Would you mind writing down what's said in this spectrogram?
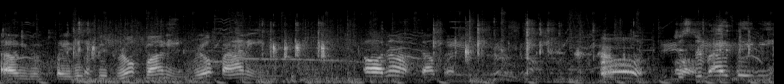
I don't even play this bitch. Real funny. Real funny. Oh no, stop it. Oh, Just survive, baby.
